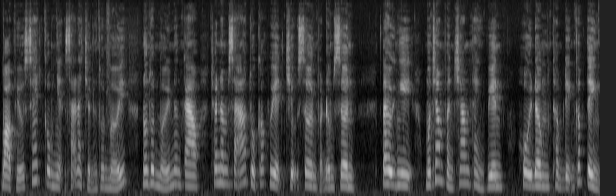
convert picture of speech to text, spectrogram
bỏ phiếu xét công nhận xã đạt chuẩn nông thôn mới, nông thôn mới nâng cao cho 5 xã thuộc các huyện Triệu Sơn và Đông Sơn. Tại hội nghị, 100% thành viên Hội đồng thẩm định cấp tỉnh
